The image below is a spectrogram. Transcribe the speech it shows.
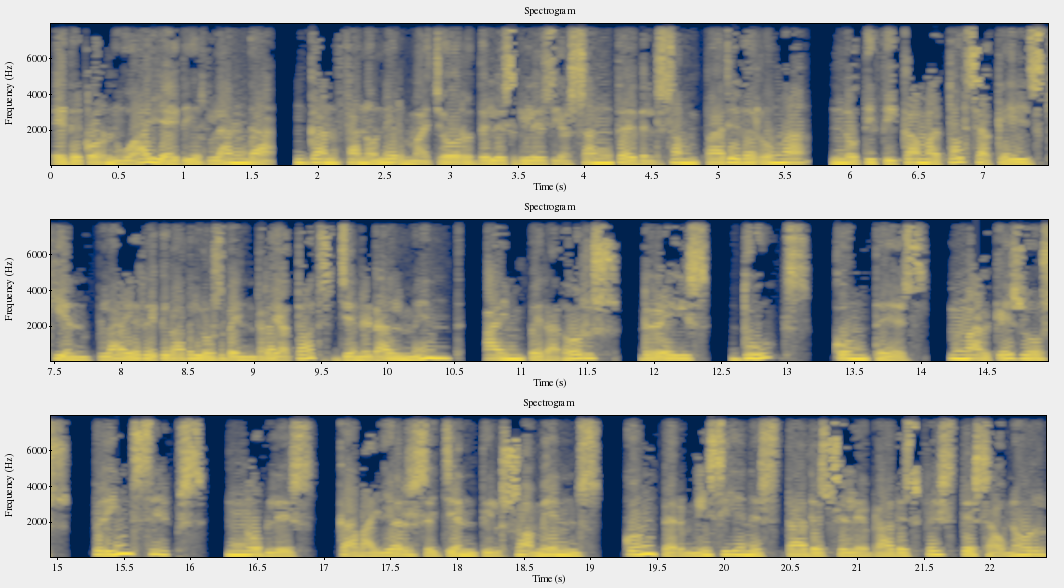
e de Cornualla i d'Irlanda, ganfanoner major de l'Església Santa i del Sant Pare de Roma, notificam a tots aquells qui en plaer grad los vendrà a tots generalment, a emperadors, reis, ducs, comtes, marquesos, prínceps, nobles, cavallers e gentils homens, con permís i en estades celebrades festes a honor,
